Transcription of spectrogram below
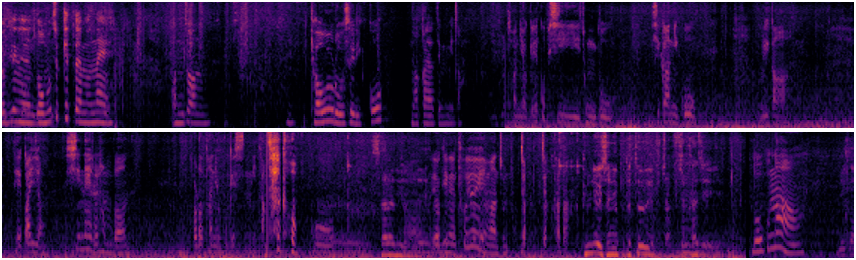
여기는 너무 춥기 때문에 완전 겨울 옷을 입고 나가야 됩니다. 저녁 7시 정도 시간이고 우리가 대관령 시내를 한번 걸어 다녀보겠습니다. 차가 없고 사람이 어, 여기는 토요일만 좀 복잡복잡하다. 금요일 저녁부터 토요일 부착부착하지 너구나. 얘가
